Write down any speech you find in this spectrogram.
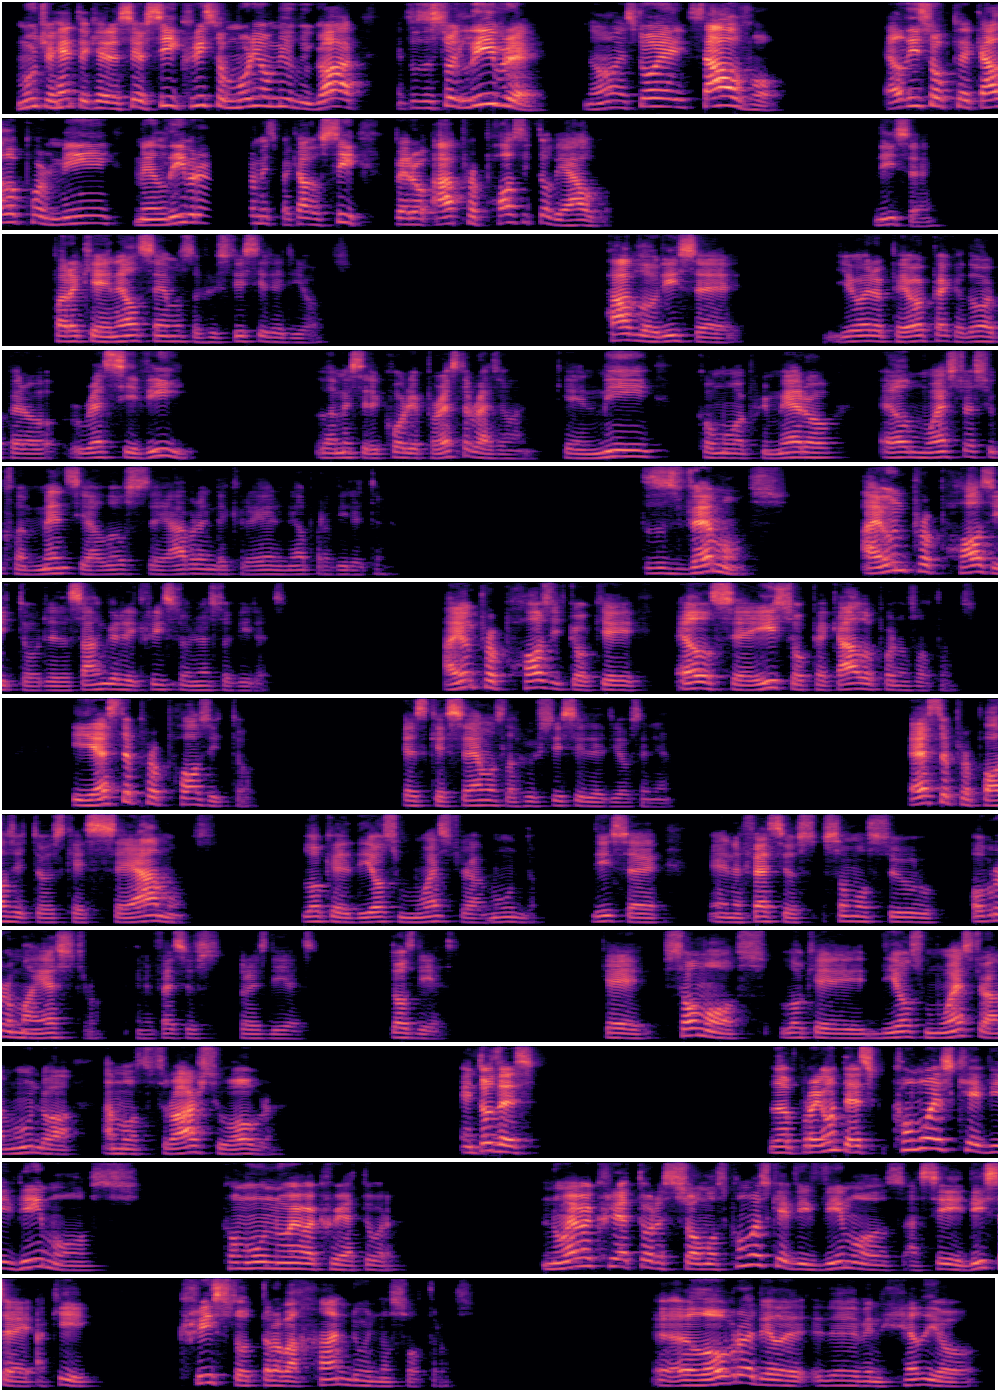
Mucha gente quiere decir, sí, Cristo murió en mi lugar, entonces estoy libre, ¿no? Estoy salvo. Él hizo pecado por mí, me libra de mis pecados, sí, pero a propósito de algo. Dice, para que en él seamos la justicia de Dios. Pablo dice, yo era peor pecador, pero recibí la misericordia por esta razón, que en mí, como el primero, Él muestra su clemencia a los que abren de creer en Él para vida eterna. Entonces vemos, hay un propósito de la sangre de Cristo en nuestras vidas. Hay un propósito que Él se hizo pecado por nosotros. Y este propósito es que seamos la justicia de Dios en Él. Este propósito es que seamos lo que Dios muestra al mundo. Dice en Efesios, somos su obra maestro, en Efesios 3.10, 2.10, que somos lo que Dios muestra al mundo a, a mostrar su obra. Entonces, la pregunta es, ¿cómo es que vivimos como una nueva criatura? Nueva criatura somos, ¿cómo es que vivimos así? Dice aquí, Cristo trabajando en nosotros. El obra del, del Evangelio,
